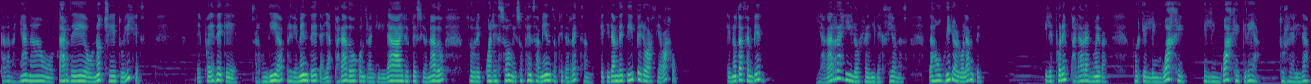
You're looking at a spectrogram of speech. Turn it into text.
Cada mañana o tarde o noche tú eliges. Después de que algún día previamente te hayas parado con tranquilidad y reflexionado sobre cuáles son esos pensamientos que te restan, que tiran de ti pero hacia abajo, que no te hacen bien. Y agarras y los redireccionas, das un giro al volante y les pones palabras nuevas, porque el lenguaje, el lenguaje crea tu realidad.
